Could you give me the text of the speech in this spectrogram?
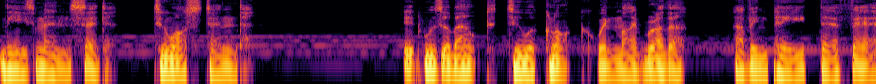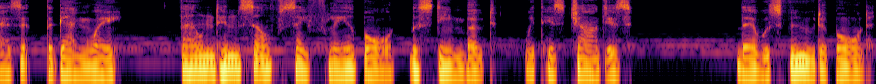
these men said, to Ostend. It was about two o'clock when my brother, having paid their fares at the gangway, found himself safely aboard the steamboat with his charges. There was food aboard,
